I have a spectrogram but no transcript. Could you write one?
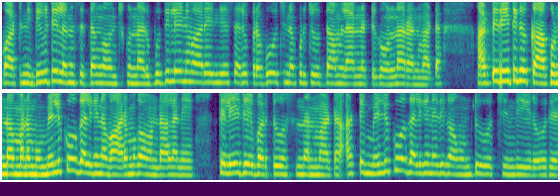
వాటిని దివిటీలను సిద్ధంగా ఉంచుకున్నారు. బుద్ధి లేని వారు ఏం చేశారు? ప్రభు వచ్చినప్పుడు చూద్దాంలే అన్నట్టుగా ఉన్నారనమాట అట్టి రీతిగా కాకుండా మనము మెలకువగలిగిన వారముగా ఉండాలని తెలియజేయబడుతూ వస్తుందన్నమాట. అట్టి మెలకువగలిగినదిగా ఉంటూ వచ్చింది ఈ రోజే.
